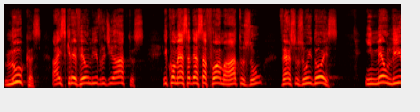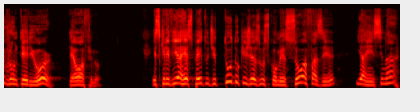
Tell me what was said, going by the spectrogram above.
Lucas a escrever o livro de Atos. E começa dessa forma, Atos 1, versos 1 e 2. Em meu livro anterior, Teófilo, escrevi a respeito de tudo que Jesus começou a fazer e a ensinar,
